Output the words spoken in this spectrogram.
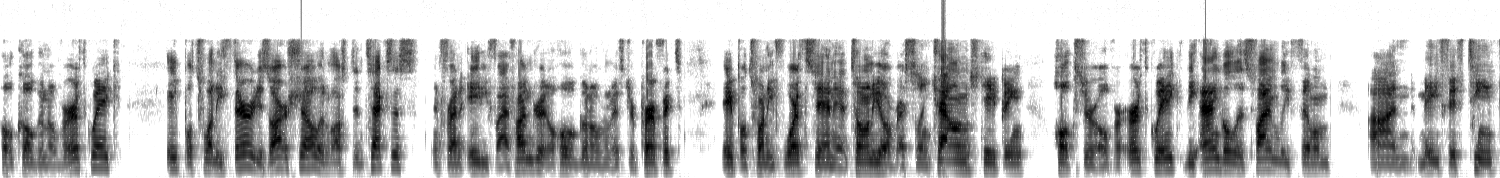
Hulk Hogan over Earthquake. April 23rd is our show in Austin, Texas, in front of 8,500. Hogan over Mr. Perfect. April 24th, San Antonio Wrestling Challenge taping. Hulkster over Earthquake. The angle is finally filmed on May 15th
